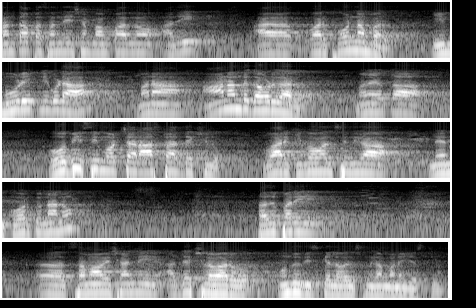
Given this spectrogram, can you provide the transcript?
సంతాప సందేశం పంపాలనో అది వారి ఫోన్ నంబరు. ఈ మూడింటిని కూడా మన ఆనంద్ గౌడ్ గారు మన యొక్క ఓబీసీ మోర్చా రాష్ట్ర అధ్యక్షులు వారికి ఇవ్వవలసిందిగా నేను కోరుతున్నాను. తదుపరి సమావేశాన్ని అధ్యక్షుల వారు ముందు తీసుకెళ్ళవలసిందిగా మనం చేస్తున్నాం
